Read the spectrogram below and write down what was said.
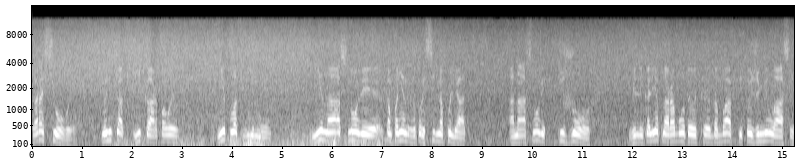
карасевые, но никак не карповые, не плотвинные, не на основе компонентов, которые сильно пылят, а на основе тяжелых. Великолепно работают э, добавки той же меласы.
